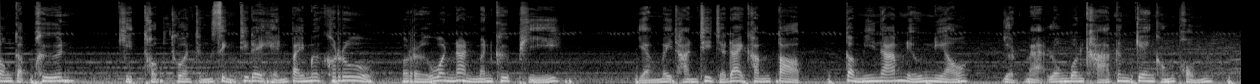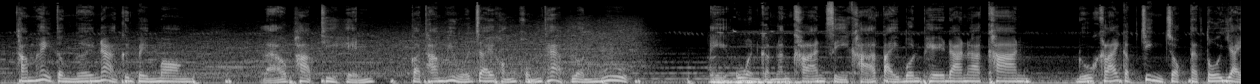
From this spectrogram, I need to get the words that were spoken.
ลงกับพื้น คิดทบทวนถึงสิ่งที่ได้เห็นไปเมื่อครู่ หรือว่านั่นมันคือผี ยังไม่ทันที่จะได้คำตอบ ก็มีน้ำเหนียวเหนียวหยดแมะลงบนขากางเกงของผมทำให้ต้องเงยหน้าขึ้นไปมอง แล้วภาพที่เห็นก็ทำให้หัวใจของผมแทบหล่นวูบไอ้อ้วนกำลังคลานสี่ขาไต่บนเพดานอาคาร ดูคล้ายกับจิ้งจกแต่ตัวใหญ่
